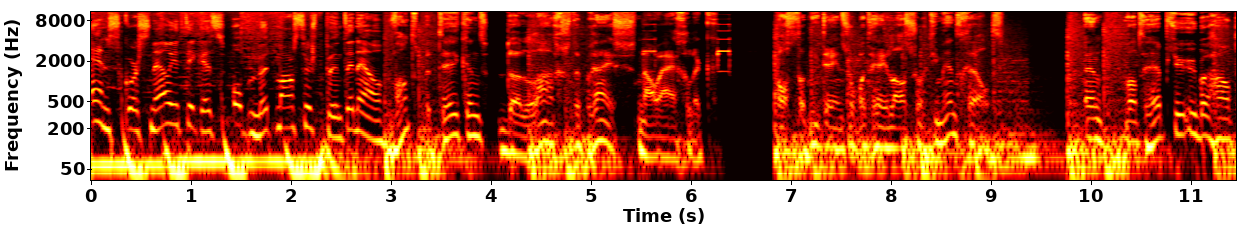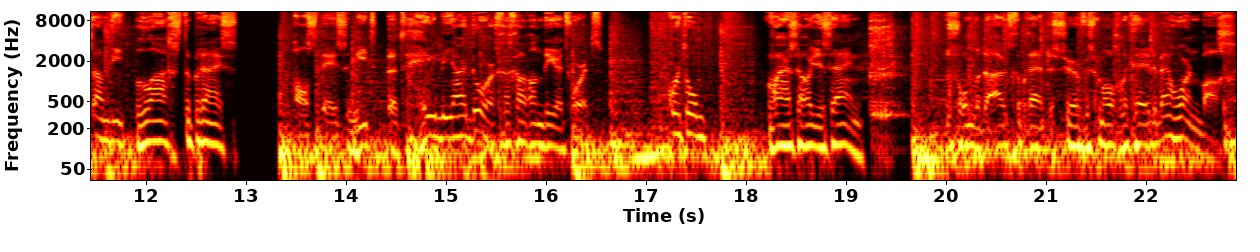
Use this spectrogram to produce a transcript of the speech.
en score snel je tickets op mudmasters.nl. Wat betekent de laagste prijs nou eigenlijk? Als dat niet eens op het hele assortiment geldt. En wat heb je überhaupt aan die laagste prijs? Als deze niet het hele jaar door gegarandeerd wordt. Kortom, waar zou je zijn? Zonder de uitgebreide servicemogelijkheden bij Hornbach.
